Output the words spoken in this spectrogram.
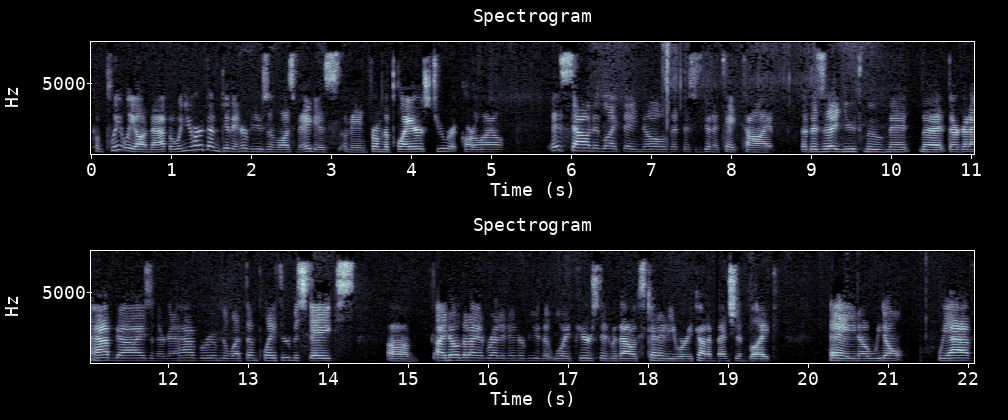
completely on that, but when you heard them give interviews in Las Vegas, I mean, from the players to Rick Carlisle, it sounded like they know that this is going to take time, that this is a youth movement, that they're going to have guys and they're going to have room to let them play through mistakes. Um, I know that I had read an interview that Lloyd Pierce did with Alex Kennedy where he kind of mentioned like, hey, you know, we don't, we have,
